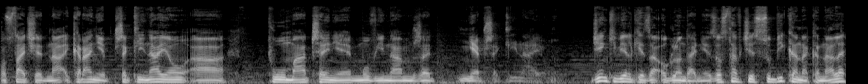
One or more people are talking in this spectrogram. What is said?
postacie na ekranie przeklinają, a tłumaczenie mówi nam, że nie przeklinają. Dzięki wielkie za oglądanie. Zostawcie subika na kanale,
